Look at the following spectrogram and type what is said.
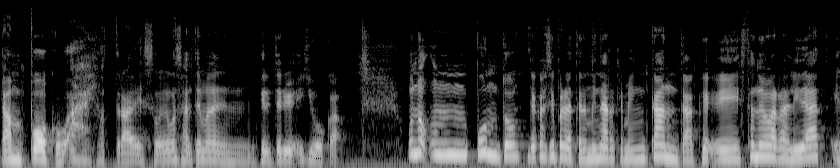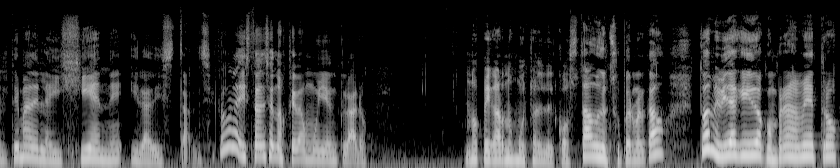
Tampoco. Ay, otra vez, volvemos al tema del criterio equivocado. Uno, un punto, ya casi para terminar, que me encanta, que eh, esta nueva realidad, el tema de la higiene y la distancia. Creo que la distancia nos queda muy en claro. No pegarnos mucho al del costado, en el supermercado. Toda mi vida he ido a comprar a Metro,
